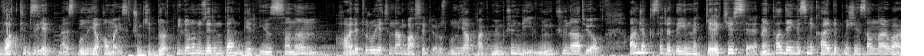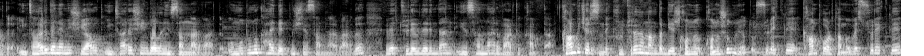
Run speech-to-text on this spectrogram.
vaktimiz yetmez. Bunu yapamayız. Çünkü 4 milyonun üzerinden bir insanın haleti ruhiyetinden bahsediyoruz. Bunu yapmak mümkün değil. Mümkünatı yok. Ancak kısaca değinmek gerekirse mental dengesini kaybetmiş insanlar vardı. İntiharı denemiş yahut intihar eşiğinde olan insanlar vardı. Umudunu kaybetmiş insanlar vardı ve türevlerinden insanlar vardı kampta. Kamp içerisinde kültürel anlamda bir konu konuşulmuyordu. Sürekli kamp ortamı ve sürekli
